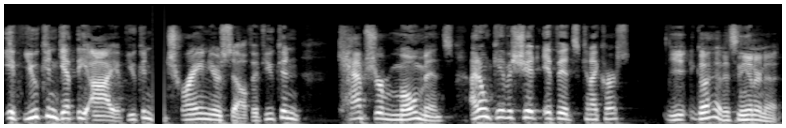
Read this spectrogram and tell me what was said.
if you can get the eye, if you can train yourself, if you can capture moments, I don't give a shit if it's. Can I curse? you, go ahead. It's the internet.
